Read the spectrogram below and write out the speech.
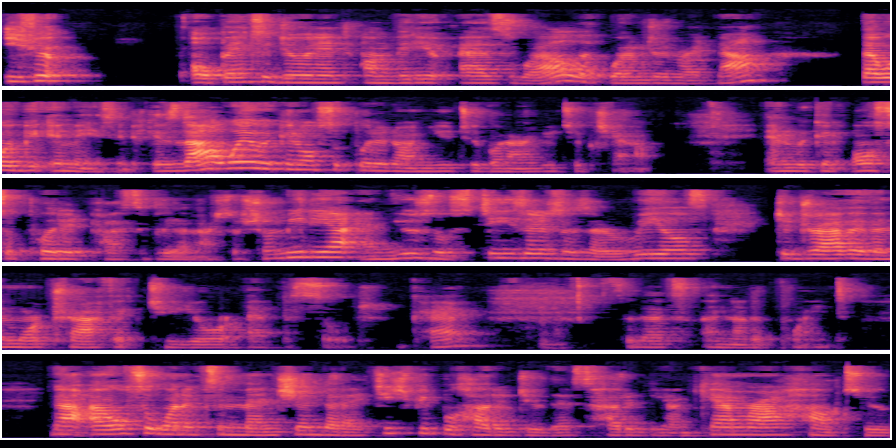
if you're open to doing it on video as well, like what I'm doing right now, that would be amazing because that way we can also put it on YouTube on our YouTube channel. And we can also put it possibly on our social media and use those teasers as our reels to drive even more traffic to your episode. Okay. So that's another point. Now, I also wanted to mention that I teach people how to do this, how to be on camera, how to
